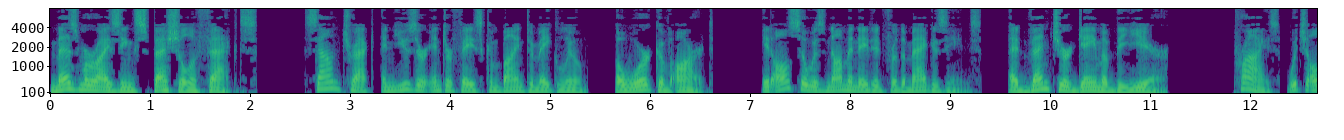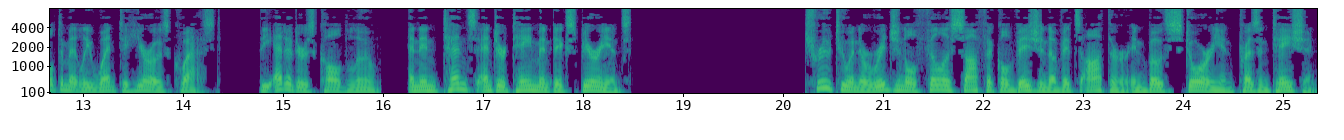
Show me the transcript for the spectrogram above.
mesmerizing special effects, soundtrack, and user interface combined to make Loom a work of art. It also was nominated for the magazine's Adventure Game of the Year prize, which ultimately went to Hero's Quest. The editors called Loom an intense entertainment experience, true to an original philosophical vision of its author in both story and presentation.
